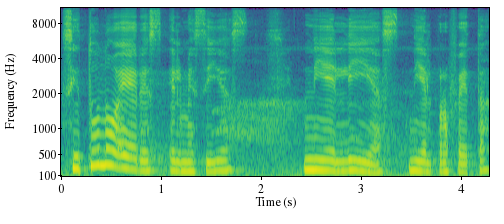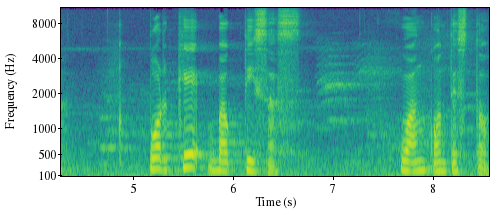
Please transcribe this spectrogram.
Si tú no eres el Mesías, ni Elías, ni el profeta, ¿por qué bautizas? Juan contestó,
